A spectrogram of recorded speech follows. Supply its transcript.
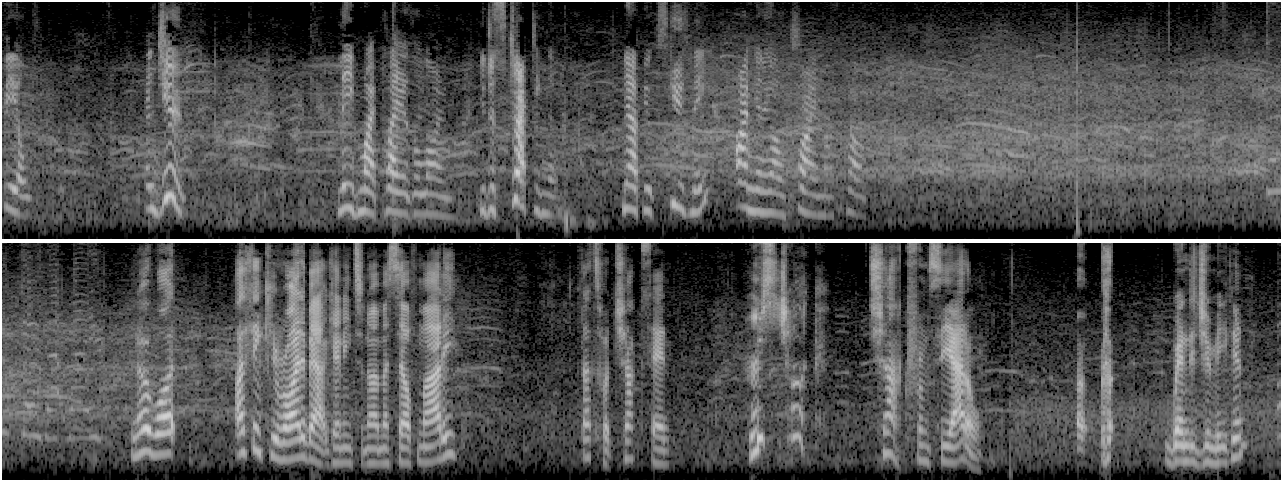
field. And you, leave my players alone. You're distracting them. Now, if you'll excuse me, I'm going to go and cry in my car. Don't go that way. You know what? I think you're right about getting to know myself, Marty. That's what Chuck said. Who's Chuck? Chuck from Seattle. When did you meet him? Oh,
